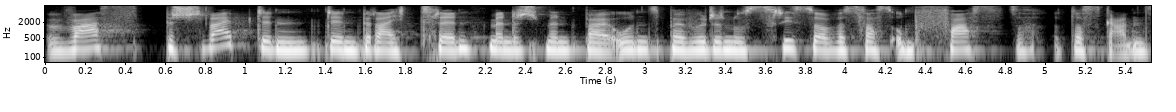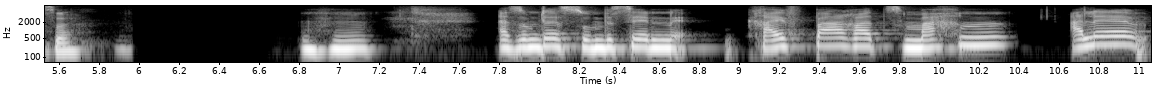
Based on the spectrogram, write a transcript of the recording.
Was beschreibt denn den Bereich Trendmanagement bei uns, bei Würde Industrie Service? Was umfasst das Ganze? Mhm. Also um das so ein bisschen greifbarer zu machen, alle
